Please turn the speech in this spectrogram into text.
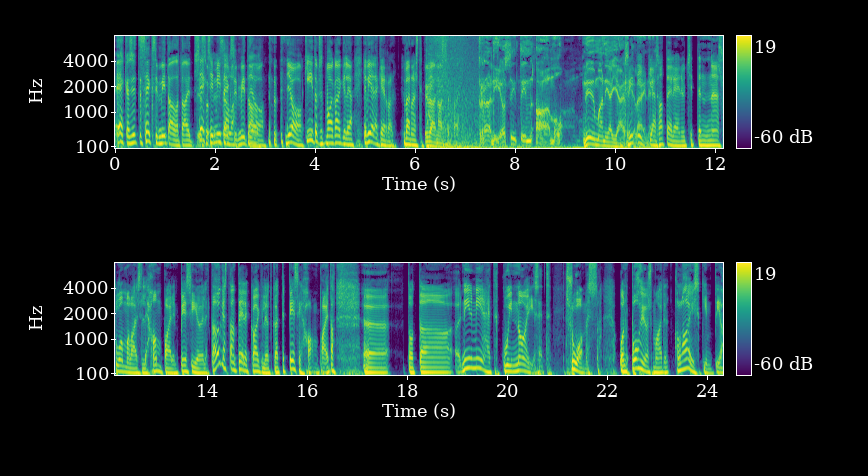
ehkä sitten seksin mitalla tai... Seksi mitalla. Seksi mitalla. Joo. joo, kiitokset vaan kaikille ja, ja vielä kerran, hyvää naisten Hyvää naistenpäivää. Radio Cityn aamu. Nyman ja Kritiikkiä Jääskeläinen. satelee nyt sitten äh, suomalaisille hampaiden pesijöille, tai oikeastaan teille kaikille, jotka ette pese hampaita. Öö, tota, niin miehet kuin naiset Suomessa on Pohjoismaiden laiskimpia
